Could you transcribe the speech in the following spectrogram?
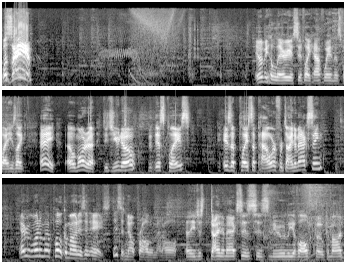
Wazam! It would be hilarious if, like, halfway in this fight, he's like, Hey, Omora, did you know that this place is a place of power for Dynamaxing? Every one of my Pokemon is an ace. This is no problem at all. And he just Dynamaxes his newly evolved Pokemon.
